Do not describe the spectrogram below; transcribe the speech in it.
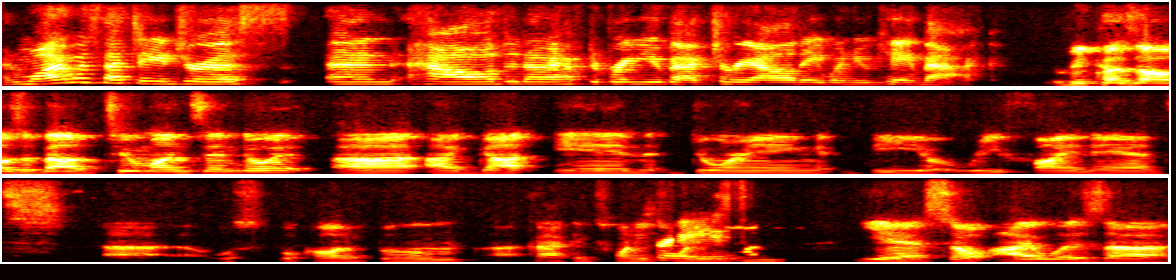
And why was that dangerous? And how did I have to bring you back to reality when you came back? Because I was about two months into it, uh, I got in during the refinance. Uh, we'll, we'll, call it a boom uh, back in 2021. Crazy. Yeah, so I was uh,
